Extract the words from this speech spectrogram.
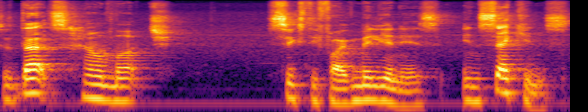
So that's how much 65 million is in seconds.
